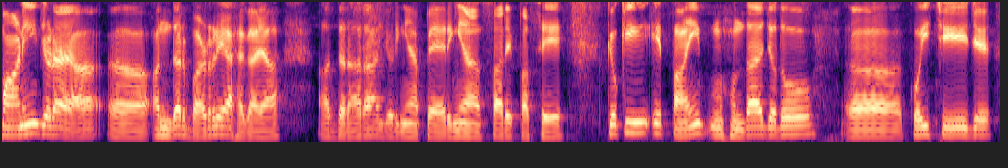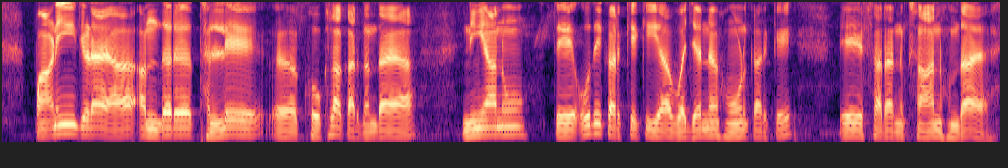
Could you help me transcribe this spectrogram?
ਪਾਣੀ ਜਿਹੜਾ ਆ ਅੰਦਰ ਵੜ ਰਿਹਾ ਹੈਗਾ ਆ। ਆ ਦਰਾਰਾਂ ਜਿਹੜੀਆਂ ਪੈ ਰਹੀਆਂ ਸਾਰੇ ਪਾਸੇ। ਕਿਉਂਕਿ ਇਹ ਤਾਂ ਹੀ ਹੁੰਦਾ ਜਦੋਂ ਕੋਈ ਚੀਜ਼ ਪਾਣੀ ਜਿਹੜਾ ਆ ਅੰਦਰ ਥੱਲੇ ਖੋਖਲਾ ਕਰ ਦਿੰਦਾ ਆ ਨੀਆਂ ਨੂੰ ਤੇ ਉਹਦੇ ਕਰਕੇ ਕੀ ਆ ਵਜਨ ਹੋਣ ਕਰਕੇ ਇਹ ਸਾਰਾ ਨੁਕਸਾਨ ਹੁੰਦਾ ਹੈ।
